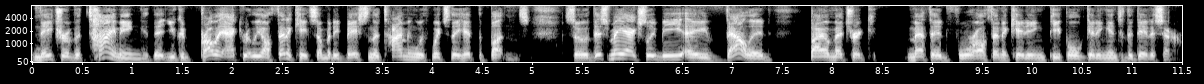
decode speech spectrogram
nature of the timing that you could probably accurately authenticate somebody based on the timing with which they hit the buttons. So this may actually be a valid biometric method for authenticating people getting into the data center.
